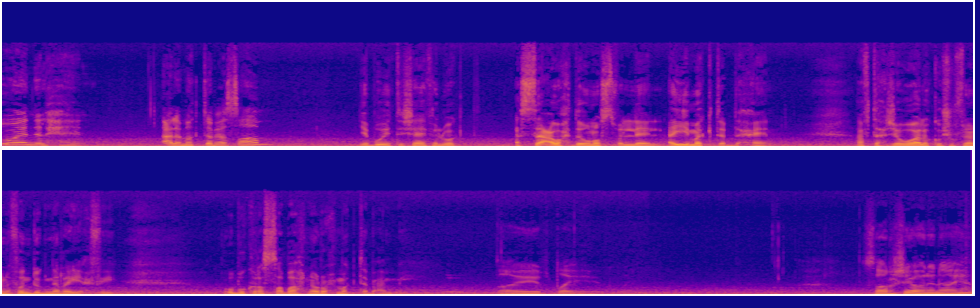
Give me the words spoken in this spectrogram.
وين الحين؟ على مكتب عصام؟ يا أبوي أنت شايف الوقت؟ الساعة واحدة ونص في الليل أي مكتب دحين؟ أفتح جوالك وشوف لنا فندق نريح فيه. وبكرة الصباح نروح مكتب عمي. طيب طيب. صار شيء وأنا نايم؟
